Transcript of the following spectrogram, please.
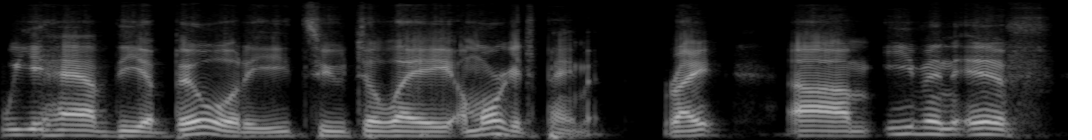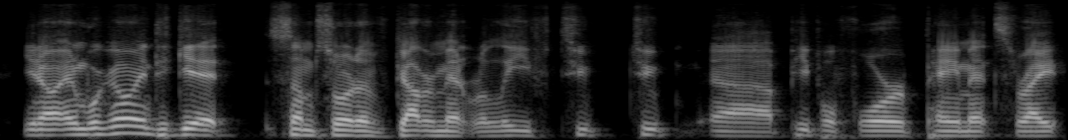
we have the ability to delay a mortgage payment, right? Um, even if you know, and we're going to get some sort of government relief to to uh, people for payments, right?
